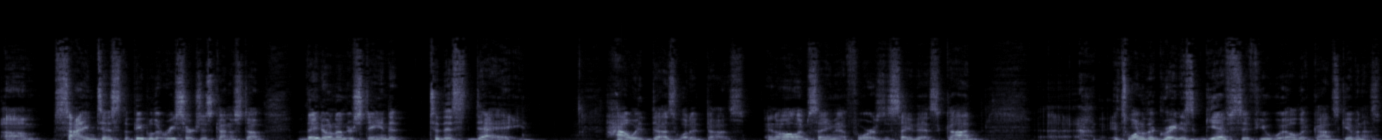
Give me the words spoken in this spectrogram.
Um, scientists, the people that research this kind of stuff, they don't understand it to this day how it does what it does. And all I'm saying that for is to say this God, uh, it's one of the greatest gifts, if you will, that God's given us.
